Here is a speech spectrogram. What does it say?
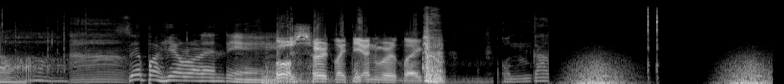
아, 슈퍼히어로 랜딩. Oh, just heard like the N word like 건강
